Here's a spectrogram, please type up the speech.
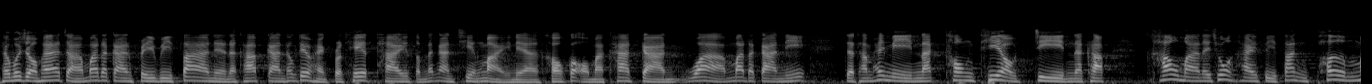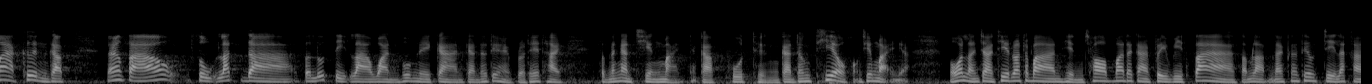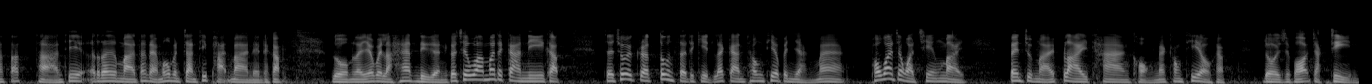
ท่านผู้ชมฮะจากมาตรการฟรีวีซ่าเนี่ยนะครับการท่องเที่ยวแห่งประเทศไทยสำนักงานเชียงใหม่เนี่ยเขาก็ออกมาคาดการณ์ว่ามาตรการนี้จะทำให้มีนักท่องเที่ยวจีนนะครับ เข้ามาในช่วงไฮซีซั่นเพิ่มมากขึ้นครับนางสาวสุรัตดาสรุติลาวันผู้อำนวยการการท่องเที่ยวแห่งประเทศไทยสำนักงานเชียงใหม่นะครับพูดถึงการท่องเที่ยวของเชียงใหม่เนี่ยบอกว่าหลังจากที่รัฐบาลเห็นชอบมาตรการฟรีวีซ่าสำหรับนักท่องเที่ยวจีนและคาซัคสถานที่เริ่มมาตั้งแต่เมื่อวันจันทร์ที่ผ่านมาเนี่ยนะครับรวมระยะเวลา 5 เดือน ก็เชื่อว่ามาตรการนี้ครับจะช่วยกระตุ้นเศรษฐกิจและการท่องเที่ยวเป็นอย่างมาก เพราะว่าจังหวัดเชียงใหม่ เป็นจุดหมายปลายทางของนักท่องเที่ยวครับโดยเฉพาะจากจีน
